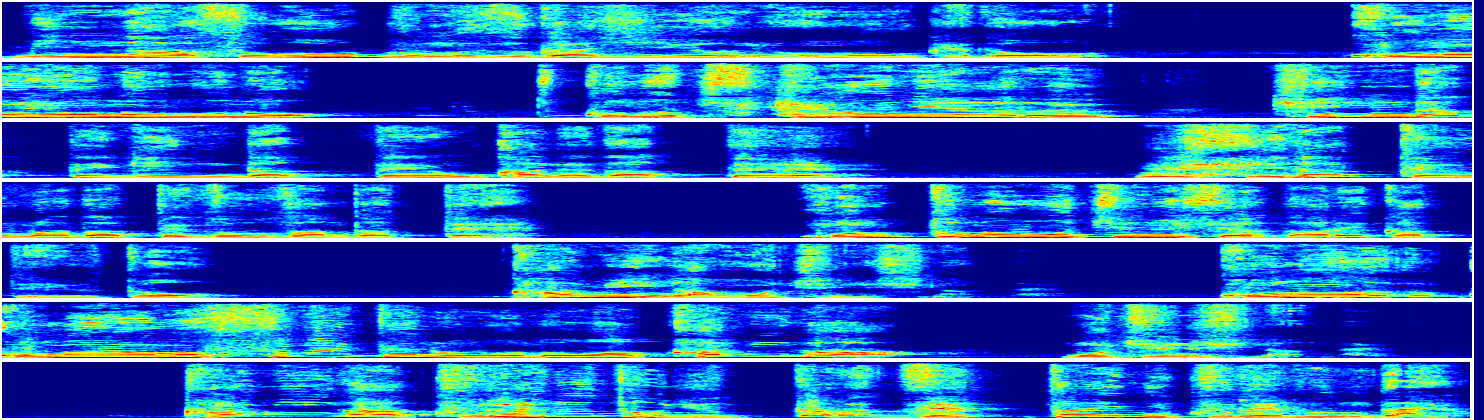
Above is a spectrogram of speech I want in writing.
みんなすごく難しいように思うけど、この世のもの、この地球にある金だって銀だってお金だって、牛だって馬だってゾウさんだって、本当の持ち主は誰かっていうと、神が持ち主なんだよ。この、この世の全てのものは神が持ち主なんだよ。神がくれると言ったら絶対にくれるんだよ。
